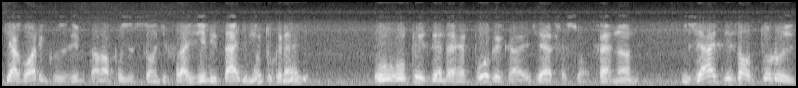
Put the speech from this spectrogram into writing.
que agora, inclusive, está numa posição de fragilidade muito grande. O, o presidente da República, Jefferson Fernando, já desautorizou,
